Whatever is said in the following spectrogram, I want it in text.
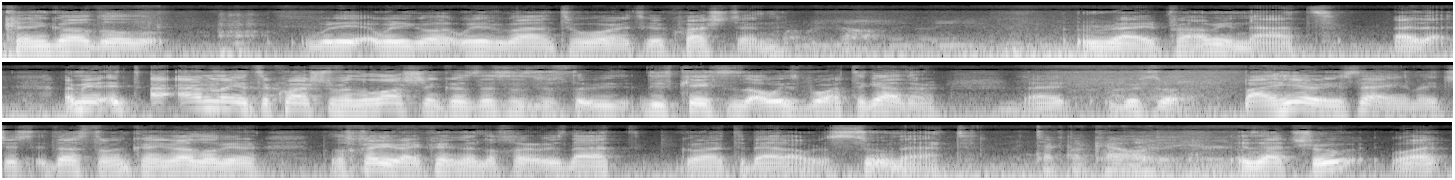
Can will go to. What do you, what do you go? What do you go out to war? It's a good question. Right, probably not. I, I mean, it, I I don't think it's a question from the Lashon because this is just these cases are always brought together, right? By here he's saying it just it does throw in Kohen Gadol here, but the Chayir, right? Kohen Gadol Chayir was not going out to battle. I would assume that. Technicality here. Is that true? What?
